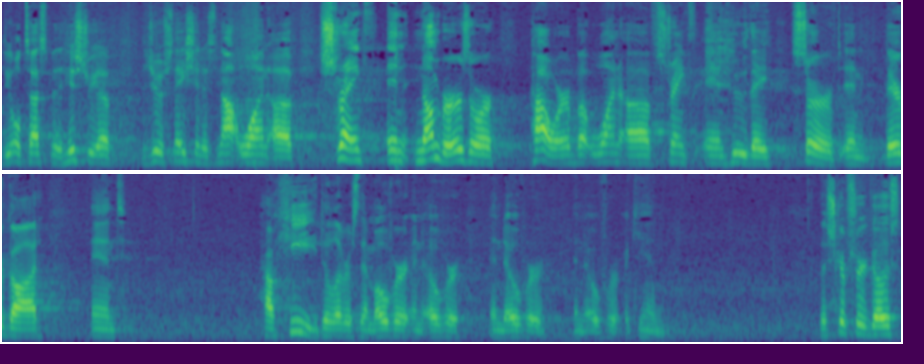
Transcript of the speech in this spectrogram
the Old Testament, the history of the Jewish nation is not one of strength in numbers or power, but one of strength in who they served, in their God, and how he delivers them over and over and over and over again. The scripture goes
